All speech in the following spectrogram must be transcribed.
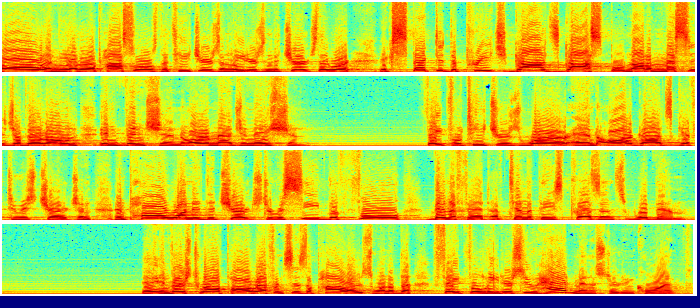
Paul and the other apostles, the teachers and leaders in the church, they were expected to preach God's gospel, not a message of their own invention or imagination. Faithful teachers were and are God's gift to his church. And, and Paul wanted the church to receive the full benefit of Timothy's presence with them. In verse 12, Paul references Apollos, one of the faithful leaders who had ministered in Corinth,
